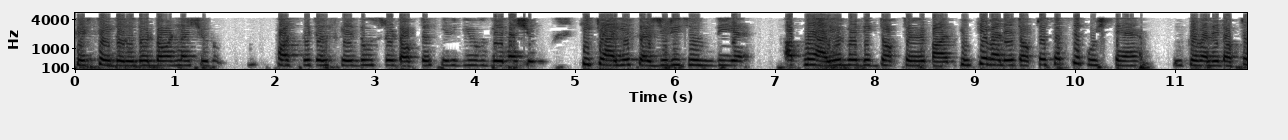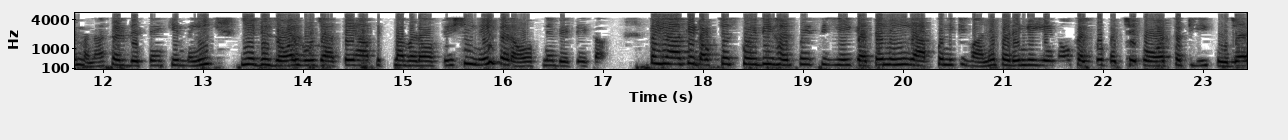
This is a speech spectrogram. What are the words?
फिर से इधर उधर दौड़ना शुरू हॉस्पिटल्स के, दूसरे डॉक्टर्स के रिव्यूज़ लेना शुरू, कि क्या ये सर्जरी ज़रूरी है। अपने आयुर्वेदिक डॉक्टर बाद यूके वाले डॉक्टर सबसे पूछते हैं यूके वाले डॉक्टर मना कर देते हैं कि नहीं, ये डिजोल्व हो जाते हैं, आप इतना बड़ा ऑपरेशन नहीं कराओ अपने बेटे का। तो यहाँ के डॉक्टर्स कोई भी हर कोई से यही कहते नहीं, ये आपको निकलवाने पड़ेंगे, ये नो कल को बच्चे को और तकलीफ़ हो जाए।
